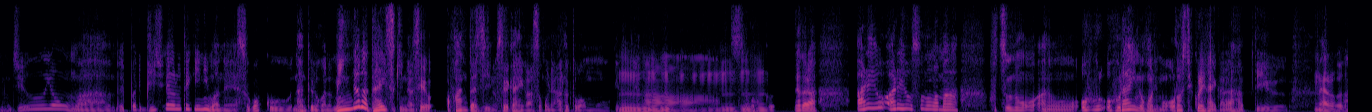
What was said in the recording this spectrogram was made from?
でも14は、やっぱりビジュアル的にはね、すごく、なんていうのかな、みんなが大好きなせファンタジーの世界があそこにあるとは思うけど、うん。あうんすごく。だから、あれを、あれをそのまま、普通の、あの、オフ、オフラインの方にも下ろしてくれないかなっていうなるほど。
